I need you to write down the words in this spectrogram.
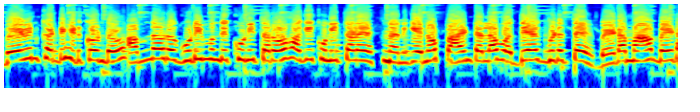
ಬೇವಿನ ಕಡ್ಡಿ ಹಿಡ್ಕೊಂಡು ಅಮ್ಮನವರ ಗುಡಿ ಮುಂದೆ ಕುಣಿತಾರೋ ಹಾಗೆ ಕುಣಿತಾಳೆ. ನನಗೇನೋ ಪ್ಯಾಂಟ್ ಎಲ್ಲ ಒದ್ದೆ ಆಗ್ಬಿಡುತ್ತೆ. ಬೇಡಮ್ಮ, ಬೇಡ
